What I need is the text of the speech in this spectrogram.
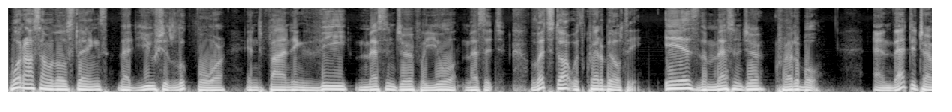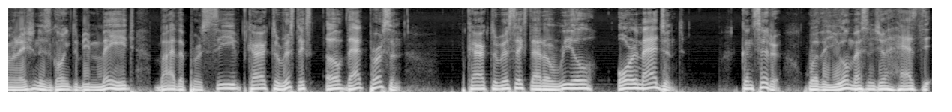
what are some of those things that you should look for in finding the messenger for your message? Let's start with credibility. Is the messenger credible? And that determination is going to be made by the perceived characteristics of that person, characteristics that are real or imagined. Consider whether your messenger has the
